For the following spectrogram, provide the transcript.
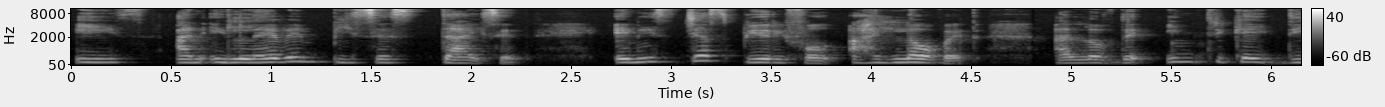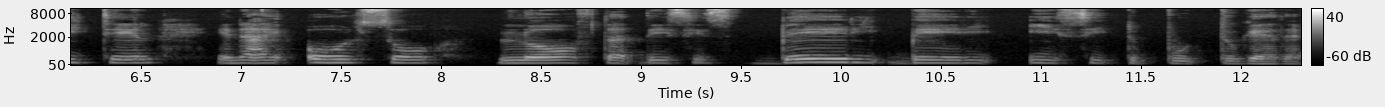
is an 11 pieces die set and it's just beautiful. I love it. I love the intricate detail and I also love that this is very, very easy to put together.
